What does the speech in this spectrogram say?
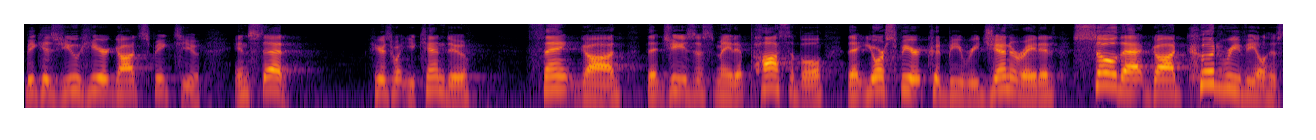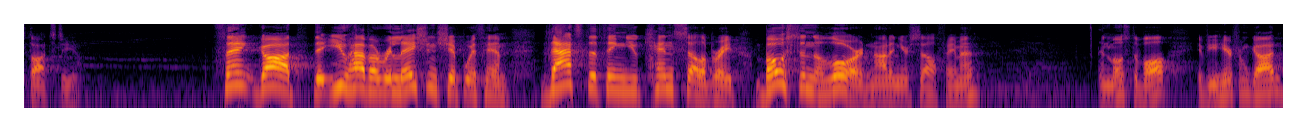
because you hear God speak to you. Instead, here's what you can do thank God that Jesus made it possible that your spirit could be regenerated so that God could reveal his thoughts to you. Thank God that you have a relationship with him. That's the thing you can celebrate. Boast in the Lord, not in yourself. Amen. And most of all, if you hear from God,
